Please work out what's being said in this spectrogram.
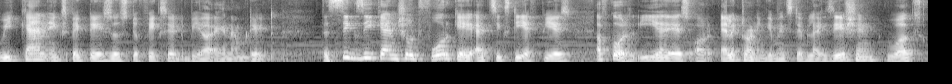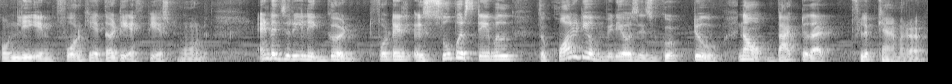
we can expect Asus to fix it via an update. The 6Z can shoot 4K at 60 FPS. Of course, EIS or electronic image stabilization works only in 4K 30 FPS mode. And it's really good. Footage is super stable, the quality of videos is good too. Now back to that flip camera.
